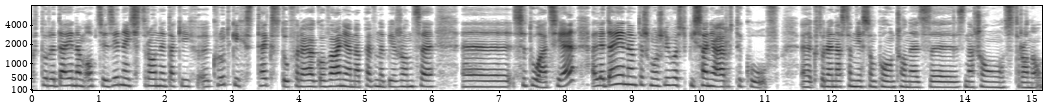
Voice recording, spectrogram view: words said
który daje nam opcję z jednej strony takich e, krótkich tekstów reagowania na pewne bieżące e, sytuacje, ale daje nam też możliwość pisania artykułów, które następnie są połączone z, z naszą stroną.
